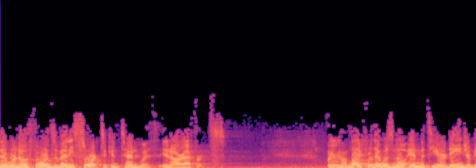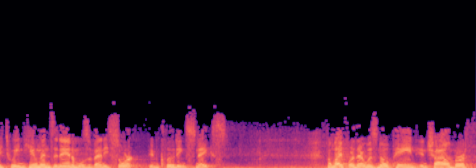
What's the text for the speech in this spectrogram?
there were no thorns of any sort to contend with in our efforts. A life where there was no enmity or danger between humans and animals of any sort, including snakes. A life where there was no pain in childbirth.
